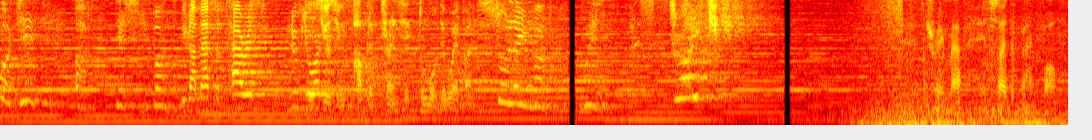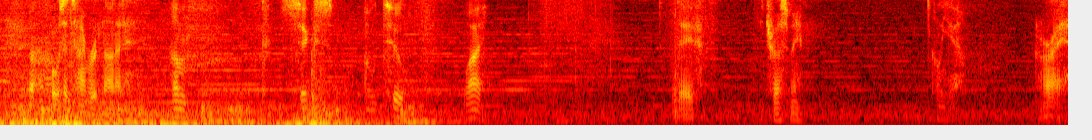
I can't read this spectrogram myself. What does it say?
14th of this month, We got maps of Paris, New York. He's using public transit to move the weapons. Solomon will strike. The train map inside the bank vault. What was the time written on it? Um, 602. Why? Dave, you trust me? All right.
